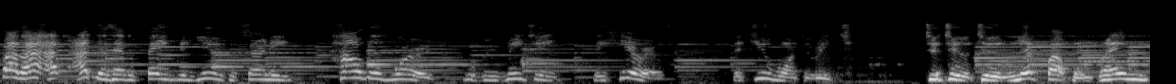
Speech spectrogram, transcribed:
Father, I, I, just have the faith in you concerning how this word will be reaching the hearers that you want to reach. To, to, to lift up and bring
